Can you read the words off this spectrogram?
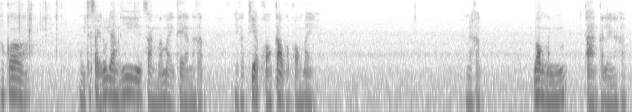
แล้วก็ผมจะใส่ลูกยางที่สั่งมาใหม่แทนนะครับนี่ครับเทียบของเก่ากับของใหม่เห็นไหมครับร่องมันต่างกันเลยนะครับ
